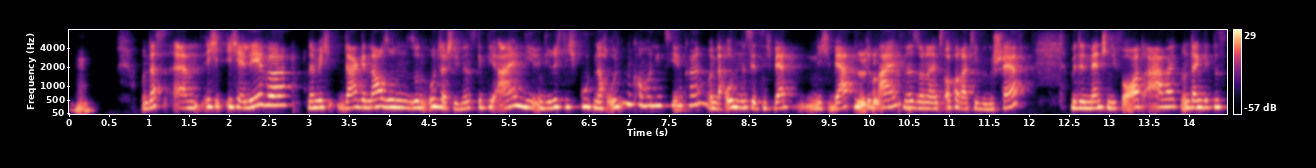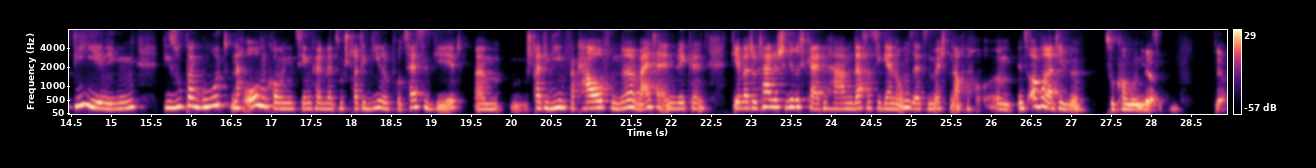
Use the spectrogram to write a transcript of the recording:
Genau. Mhm. Und das, ähm, ich, ich erlebe nämlich da genau so, ein, so einen Unterschied. Es gibt die einen, die, die richtig gut nach unten kommunizieren können. Und nach unten ist jetzt nicht, wert, nicht wertend ja, gemeint, ne, sondern ins operative Geschäft mit den Menschen, die vor Ort arbeiten. Und dann gibt es diejenigen, die super gut nach oben kommunizieren können, wenn es um Strategien und Prozesse geht, ähm, Strategien verkaufen, ne, weiterentwickeln, die aber totale Schwierigkeiten haben, das, was sie gerne umsetzen möchten, auch nach, ähm, ins Operative zu kommunizieren. Ja. ja.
